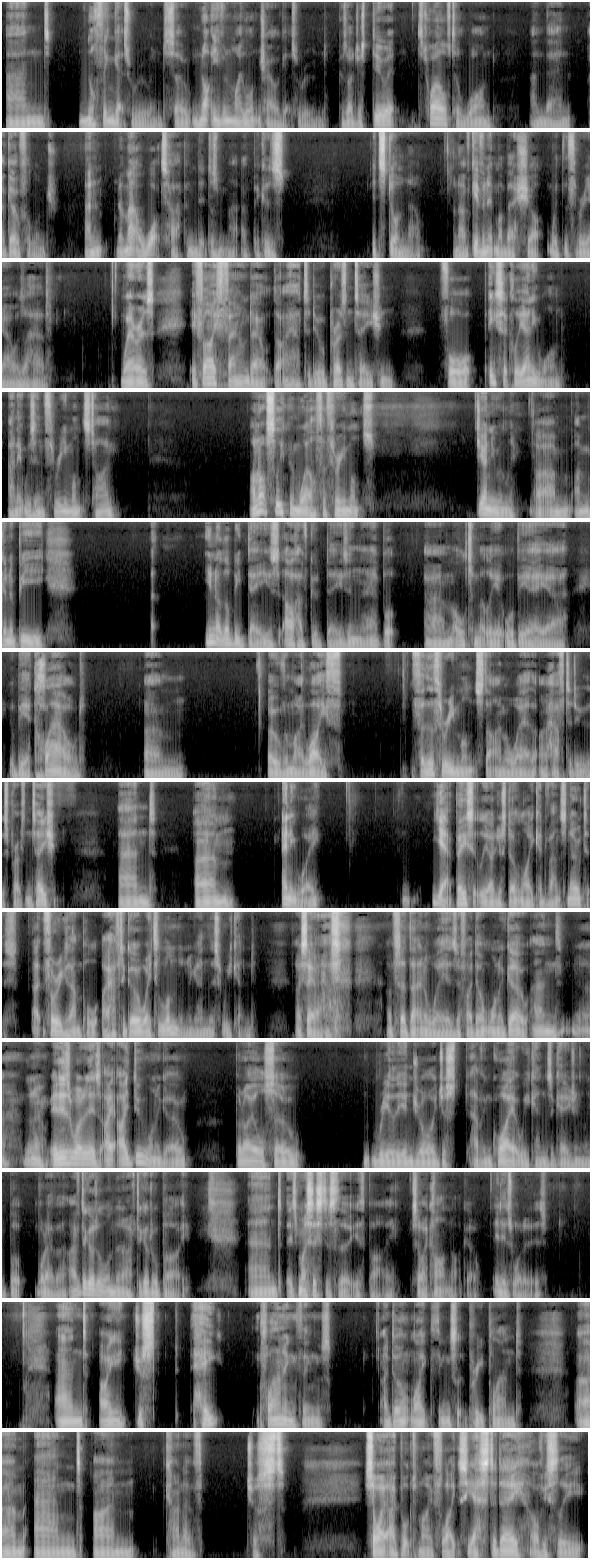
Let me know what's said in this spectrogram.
and nothing gets ruined. So not even my lunch hour gets ruined because I just do it. It's 12 till 1 and then I go for lunch. And no matter what's happened, it doesn't matter because it's done now. And I've given it my best shot with the three hours I had. Whereas if I found out that I had to do a presentation for basically anyone and it was in three months' time, I'm not sleeping well for three months. Genuinely, I'm I'm gonna be. You know, there'll be days. I'll have good days in there, but um, ultimately, it will be a uh, it'll be a cloud um, over my life, for the three months that I'm aware that I have to do this presentation. And um, anyway, yeah, basically, I just don't like advance notice. Uh, for example, I have to go away to London again this weekend. I say I have. I've said that in a way as if I don't want to go, and uh, I don't know. It is what it is. I, I do want to go, but I also really enjoy just having quiet weekends occasionally. But whatever. I have to go to London. I have to go to a party, and it's my sister's thirtieth party, so I can't not go. It is what it is, and I just hate planning things. I don't like things that are pre-planned, um, and I'm kind of just so I, I booked my flights yesterday. Obviously,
